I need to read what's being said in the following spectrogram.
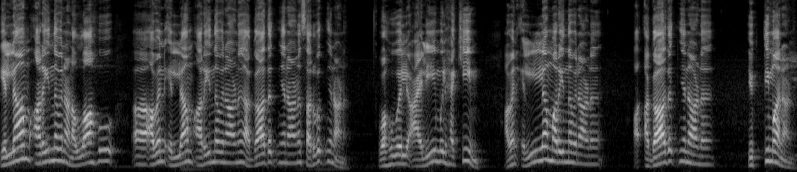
എല്ലാം അറിയുന്നവനാണ്. അള്ളാഹു അവൻ എല്ലാം അറിയുന്നവനാണ് അഗാധജ്ഞനാണ് സർവജ്ഞനാണ്. വഹുവൽ അലീമുൽ ഹക്കീം. അവൻ എല്ലാം അറിയുന്നവനാണ് അഗാധജ്ഞനാണ് യുക്തിമാനാണ്.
